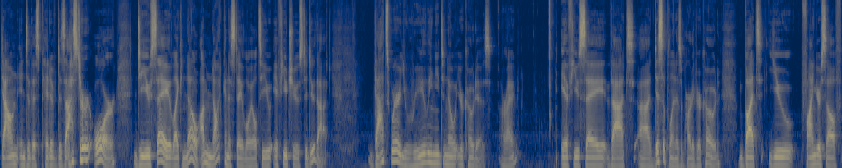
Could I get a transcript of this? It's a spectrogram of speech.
down into this pit of disaster? Or do you say, like, no, I'm not going to stay loyal to you if you choose to do that? That's where you really need to know what your code is, all right? If you say that uh, discipline is a part of your code, but you find yourself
